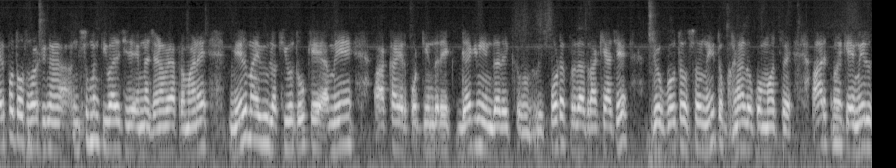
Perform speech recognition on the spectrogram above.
એરપોર્ટ ઓથોરિટીના અંશુમન તિવારી છે એમના જણાવ્યા પ્રમાણે મેલમાં એવું લખ્યું હતું કે અમે આખા એરપોર્ટની અંદર એક બેગની અંદર એક વિસ્ફોટક પદાર્થ રાખ્યા છે. જો ગોતવશો નહીં, તો ઘણા લોકો મરશે આ રીતનો એક ઈમેલ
